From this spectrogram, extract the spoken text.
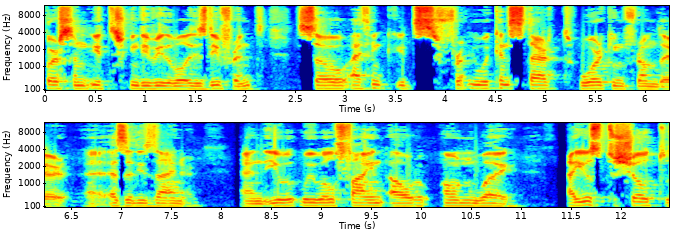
person, each individual is different. So I think it's we can start working from there uh, as a designer, and you, we will find our own way. I used to show to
